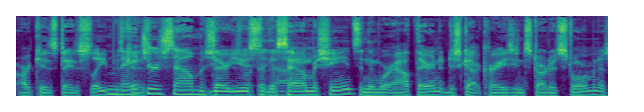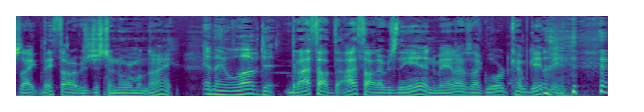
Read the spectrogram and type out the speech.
our kids stayed asleep. Nature's sound machine. They're used to they the got. sound machines, and then we're out there, and it just got crazy and started storming. It's like they thought it was just a normal night, and they loved it. but I thought that I thought it was the end. Man, I was like, Lord, come get me.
